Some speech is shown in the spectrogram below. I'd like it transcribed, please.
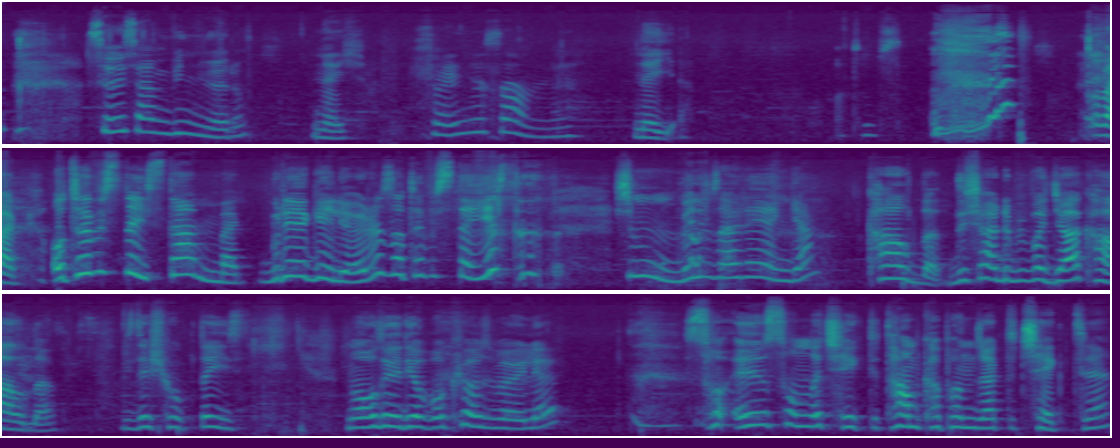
söylesem bilmiyorum. Ney? Söylesem mi? Neyi? Otobüs. Bak otobüsteyiz tamam? Bak buraya geliyoruz otobüsteyiz. Şimdi benim Zahra yengem kaldı. Dışarıda bir bacağı kaldı. Biz de şoktayız. Ne oluyor diye bakıyoruz böyle. So- en sonunda çekti. Tam kapanacaktı çekti.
